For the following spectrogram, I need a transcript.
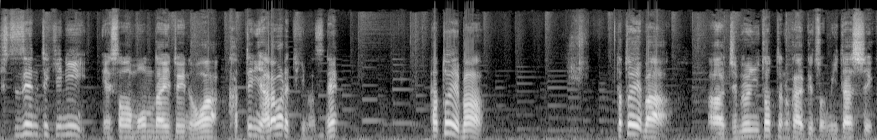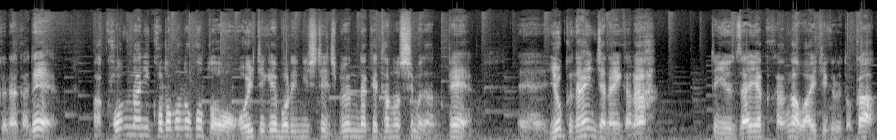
必然的にその問題というのは勝手に現れてきますね。例えば、例えば、あ自分にとっての解決を満たしていく中で、あこんなに子供のことを置いてけぼりにして自分だけ楽しむなんて、えー、良くないんじゃないかなっていう罪悪感が湧いてくるとか、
